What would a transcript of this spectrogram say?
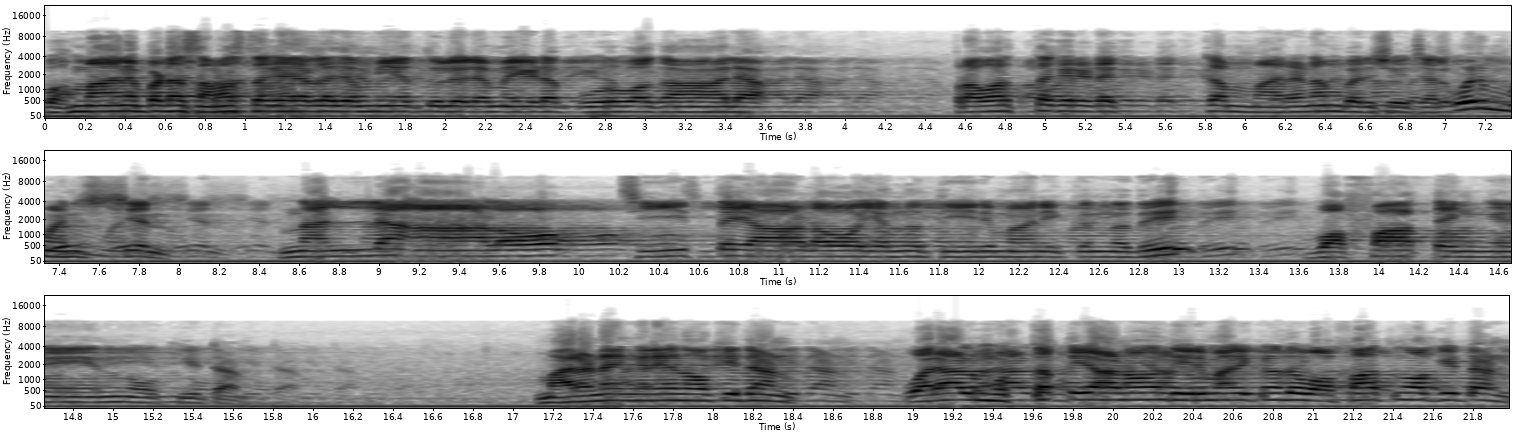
ബഹുമാനപ്പെട്ട സമസ്ത കേരള ജമ്മിയത്തുലമയുടെ പൂർവകാല പ്രവർത്തകരുടെ ഒക്കെ മരണം പരിശോധിച്ചാൽ ഒരു മനുഷ്യൻ നല്ല ആളോ ചീത്തയാളോ എന്ന് തീരുമാനിക്കുന്നത് വഫാത്ത് എങ്ങനെയെന്ന് നോക്കിയിട്ടാണ്. മരണം എങ്ങനെ നോക്കിയിട്ടാണ്. ഒരാൾ മുത്തത്തിയാണോ എന്ന് തീരുമാനിക്കുന്നത് വഫാത്ത് നോക്കിയിട്ടാണ്.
